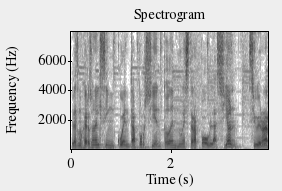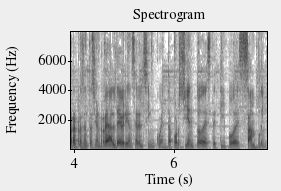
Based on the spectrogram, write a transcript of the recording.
Las mujeres son el 50% de nuestra población. Si hubiera una representación real, deberían ser el 50% de este tipo de sampling.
